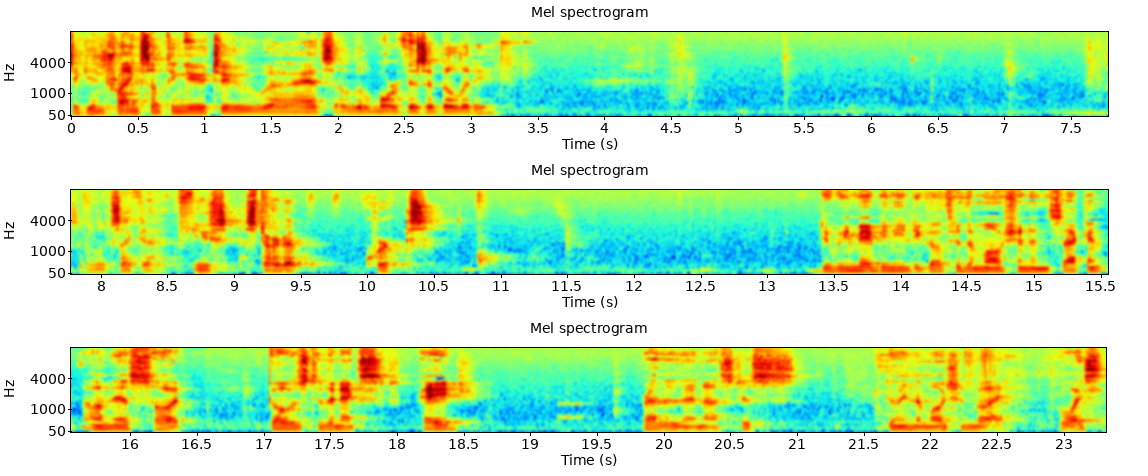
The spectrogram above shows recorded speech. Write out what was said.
Again, trying something new to uh, add a little more visibility. So it looks like a few startup quirks. Do we maybe need to go through the motion and second on this so it goes to the next page? Rather than us just doing the motion by voice?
